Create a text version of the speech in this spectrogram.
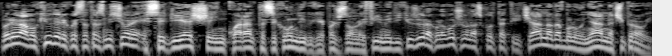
Volevamo chiudere questa trasmissione e se riesce in 40 secondi, perché poi ci sono le firme di chiusura, con la voce di un'ascoltatrice. Anna da Bologna. Anna, ci provi.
